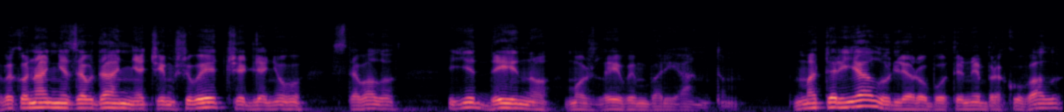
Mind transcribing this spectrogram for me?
виконання завдання чим швидше для нього ставало єдино можливим варіантом. Матеріалу для роботи не бракувало.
